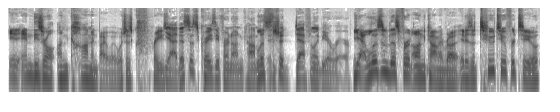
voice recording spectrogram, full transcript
It, and these are all uncommon, by the way, which is crazy. Yeah, this is crazy for an uncommon. Listen- This should definitely be a rare. Yeah, listen to this for an uncommon, bro. It is a 2 2 for 2,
